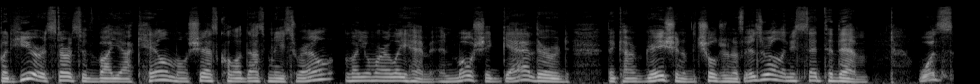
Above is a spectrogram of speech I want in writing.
But here it starts with Vayakel Moshe Koladas bnei Israel Vayomer Alehem, and Moshe gathered the congregation of the children of Israel, and he said to them, "What's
